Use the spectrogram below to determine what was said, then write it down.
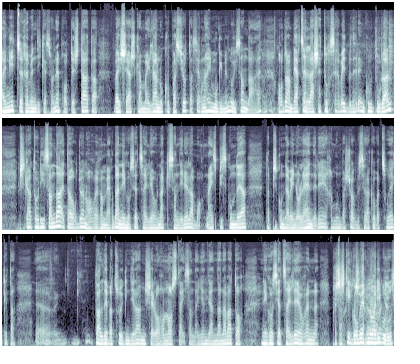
hainitz rebendikazione, protesta eta baixe aska mailan, okupazio eta zer nahi mugimendu izan da. Eh? Orduan behartzen lasatu zerbait bedaren kulturan, piskat hori izan da, eta orduan horregan behar da, negoziatzaile honak izan direla, bo, naiz pizkundea, eta pizkundea baino lehen, ere, jamun basoak bezalako batzuek, eta eh, talde batzuek indira, Michel Hornoz, eta izan da jende handan bat, hor, negoziatzaile horren preseski gobernuari buruz.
